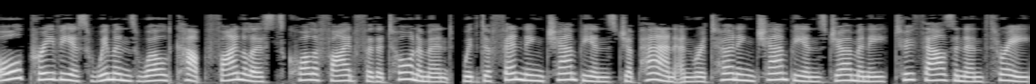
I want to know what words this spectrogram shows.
All previous Women's World Cup finalists qualified for the tournament, with defending champions Japan and returning champions Germany 2003,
